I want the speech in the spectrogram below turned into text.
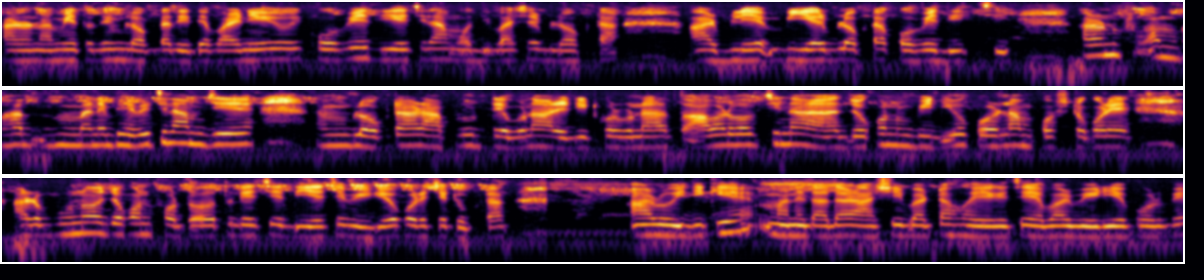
কারণ আমি এতদিন ব্লগটা দিতে পারিনি। ওই কবে দিয়েছিলাম অধিবাসের ব্লগটা আর বিয়ে- বিয়ের ব্লগটা কবে দিচ্ছি? কারণ ভাব মানে ভেবেছিলাম যে ব্লগটা আর আপলোড দেবো না, আর এডিট করব না। তো আবার ভাবছি না, যখন ভিডিও করলাম, কষ্ট করে, আর বোনও যখন ফটো তুলেছে, দিয়েছে ভিডিও করেছে টুকটাক। আর ওইদিকে মানে দাদার আশীর্বাদটা হয়ে গেছে, এবার বেরিয়ে পড়বে।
